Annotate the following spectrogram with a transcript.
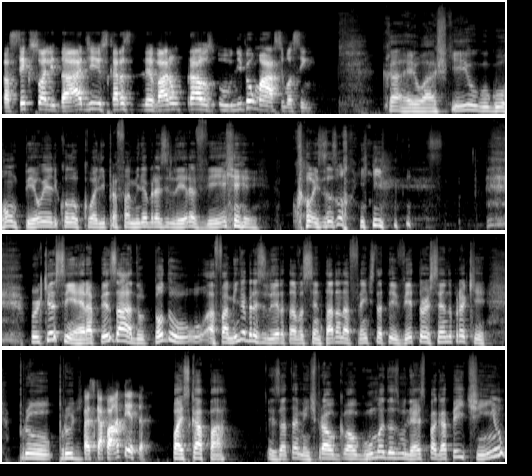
da sexualidade os caras levaram para o nível máximo, assim. Cara, eu acho que o Gugu rompeu e ele colocou ali pra família brasileira ver coisas horríveis. Porque assim, era pesado. Todo a família brasileira estava sentada na frente da TV torcendo para quê? Pro, pro para escapar uma teta. Para escapar. Exatamente, para alguma das mulheres pagar peitinho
